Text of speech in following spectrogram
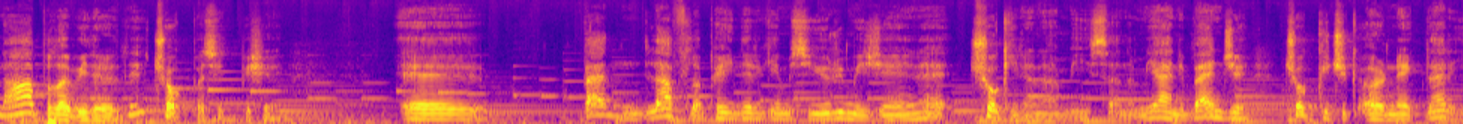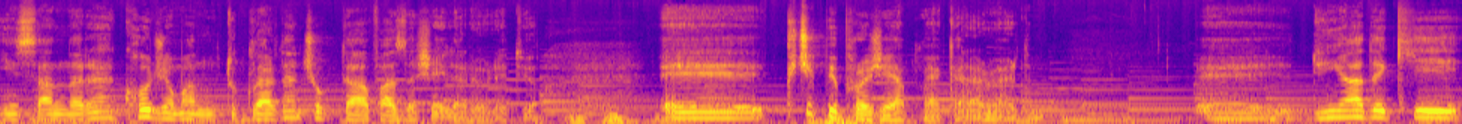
Ne yapılabilirdi? Çok basit bir şey. E, ben lafla peynir gemisi yürümeyeceğine çok inanan bir insanım. Yani bence çok küçük örnekler insanlara kocaman nutuklardan çok daha fazla şeyler öğretiyor. E, küçük bir proje yapmaya karar verdim e, dünyadaki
